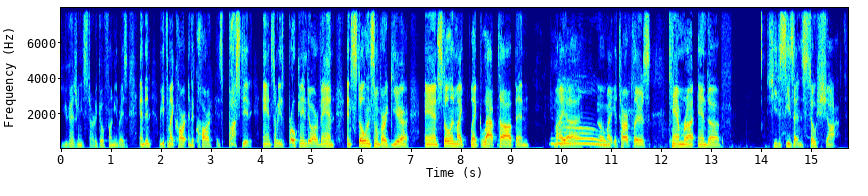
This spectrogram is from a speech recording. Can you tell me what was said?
You guys are going to start a GoFundMe and raise. And then we get to my car, and the car is busted, and somebody's broken into our van and stolen some of our gear, and stolen my like laptop and my uh no, my guitar player's camera, and uh, she just sees that and is so shocked.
